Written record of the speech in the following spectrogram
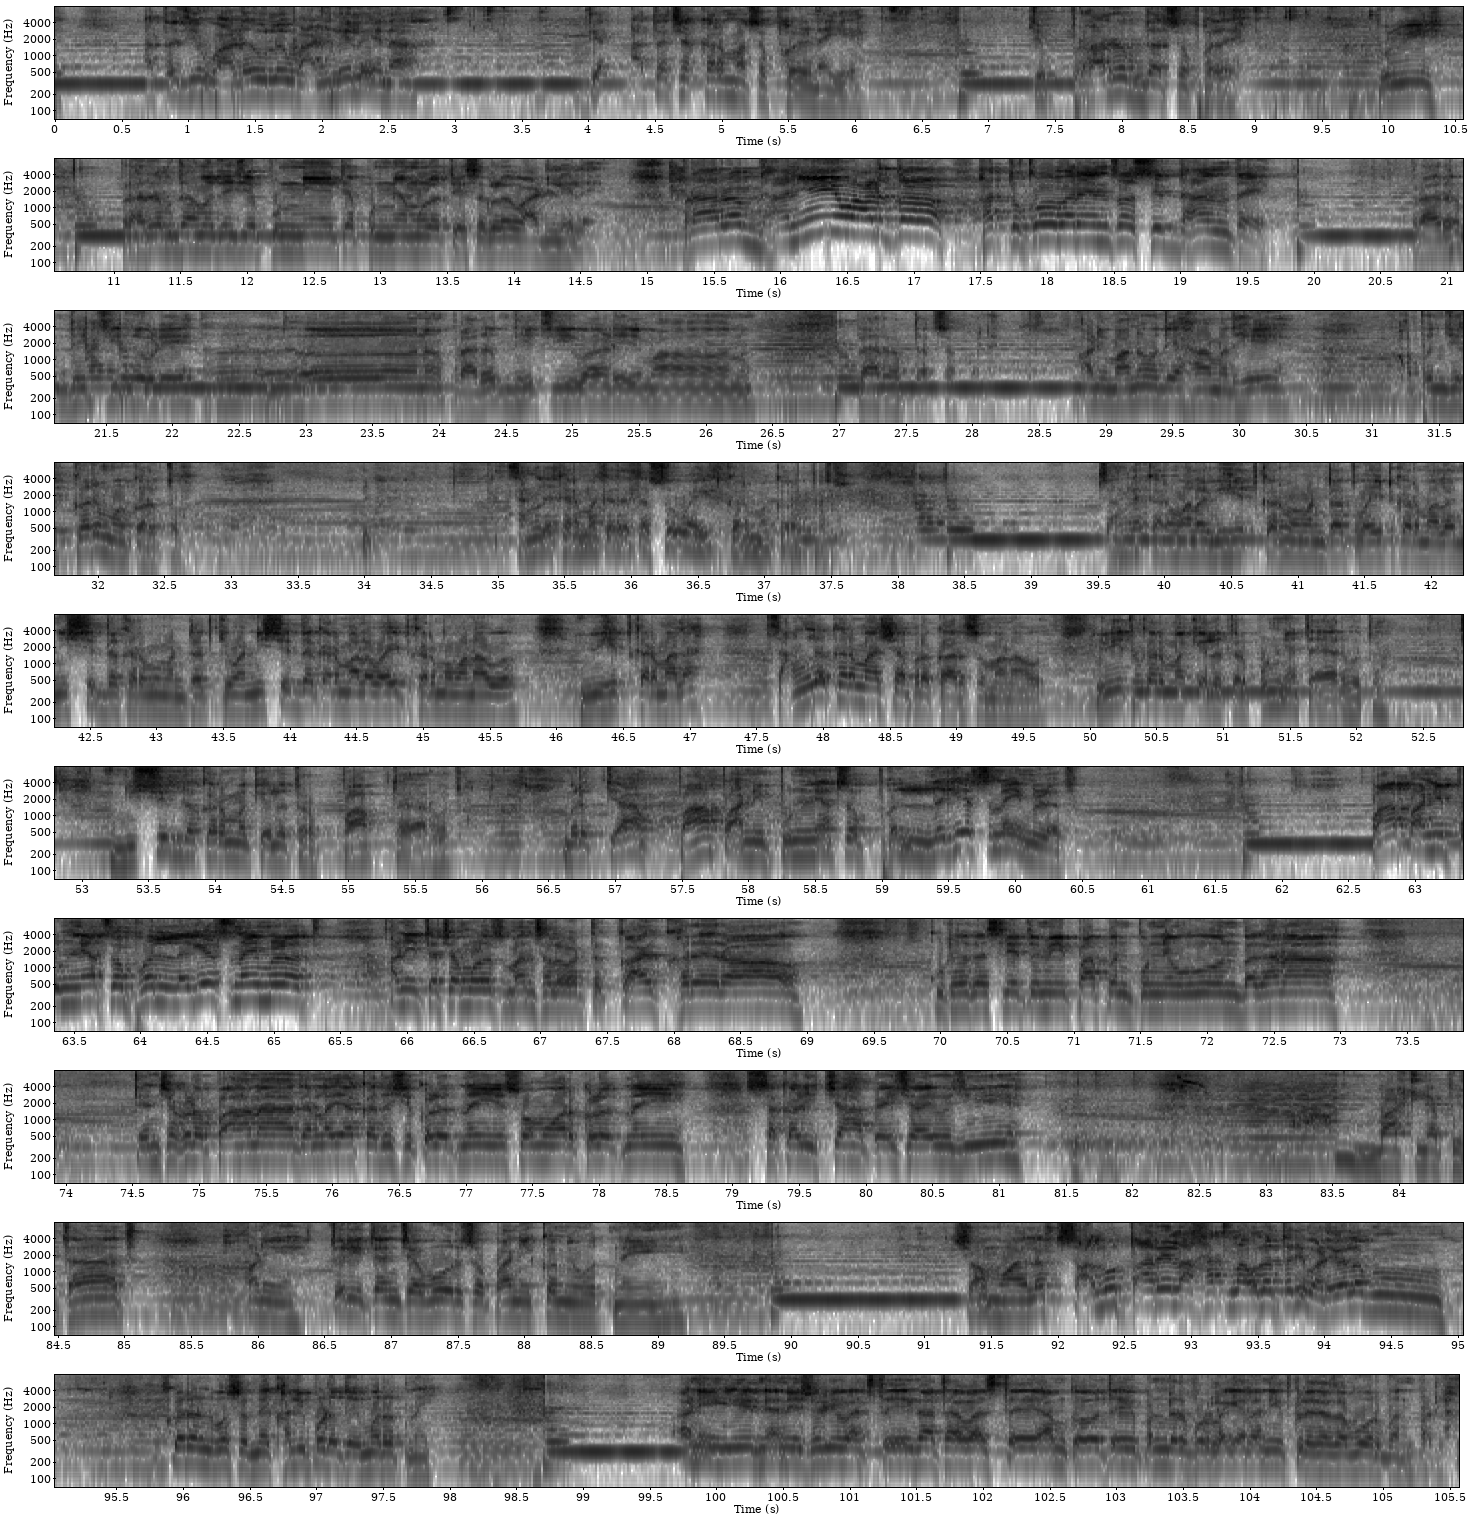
आता जे वाढवलं वाढलेलं आहे ना ते आताच्या कर्माचं फळ नाही आहे ते प्रारब्धाचं फळ आहे. पूर्वी प्रारब्धामध्ये जे पुण्य आहे त्या पुण्यामुळं ते सगळं वाढलेलं आहे. प्रारब्धाने वाढतं. हा तुकोबऱ्यांचा सिद्धांत आहे. प्रारब्धेची जोडे धन प्रारब्धेची वाडे मान प्रारब्धाचा फल आहे. आणि मानव देहामध्ये आपण जे कर्म करतो चांगले कर्म करत असो वाईट कर्म करत असो. चांगल्या कर्माला विहित कर्म म्हणतात वाईट कर्माला निषिद्ध कर्म म्हणतात किंवा निषिद्ध कर्माला वाईट कर्म म्हणावं विहित कर्माला चांगलं कर्म अशा प्रकारचं म्हणावं. विहित कर्म केलं तर पुण्य तयार होतं. निषिद्ध कर्म केलं तर पाप तयार होतं. बरं त्या पाप आणि पुण्याचं फल लगेच नाही मिळत. पाप आणि पुण्याचं फल लगेच नाही मिळत. आणि त्याच्यामुळंच माणसाला वाटतं काय खरंय राव? कुठं कसले तुम्ही पापन पुण्य होऊन? बघा ना. त्यांच्याकडं पाहना त्यांना एकादशी कळत नाही सोमवार कळत नाही. सकाळी चहा प्यायच्या ऐवजी बाटल्या पितात आणि तरी त्यांच्या बोरचं पाणी कमी होत नाही. व्हायला चालू तारेला हात लावला तरी वाढव्याला करंट बसत नाही खाली पडत आहे मरत नाही. आणि हे ज्ञानेश्वरी वाचतंय गाथा वाचतंय आमक होते पंढरपूरला गेला आणि इकडे त्याचा बोर बंद पडला.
